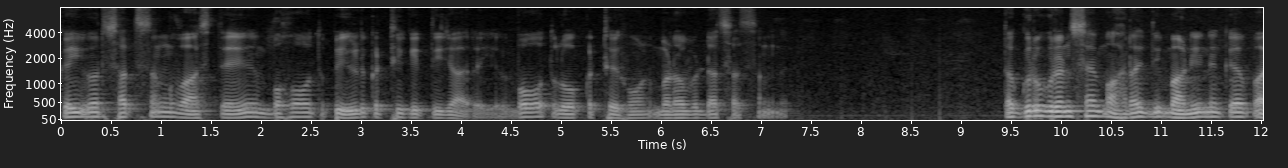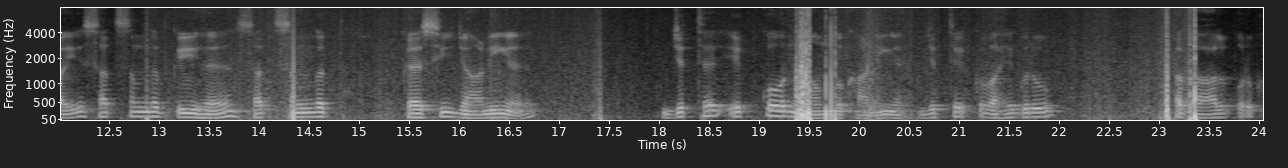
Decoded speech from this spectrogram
ਕਈ ਵਾਰ ਸਤਸੰਗ ਵਾਸਤੇ ਬਹੁਤ ਭੀੜ ਇਕੱਠੀ ਕੀਤੀ ਜਾ ਰਹੀ ਹੈ। ਬਹੁਤ ਲੋਕ ਇਕੱਠੇ ਹੋਣ, ਬੜਾ ਵੱਡਾ ਸਤਸੰਗ ਹੈ। ਤਾਂ ਗੁਰੂ ਗ੍ਰੰਥ ਸਾਹਿਬ ਮਹਾਰਾਜ ਦੀ ਬਾਣੀ ਨੇ ਕਿਹਾ, ਭਾਈ, ਸਤ ਸੰਗਤ ਕੀ ਹੈ? ਸਤ ਸੰਗਤ ਕੈਸੀ ਜਾਣੀ ਹੈ ਜਿੱਥੇ ਇੱਕੋ ਨਾਮ ਬਖਾਣੀ ਹੈ? ਜਿੱਥੇ ਇੱਕ ਵਾਹਿਗੁਰੂ, ਅਕਾਲ ਪੁਰਖ,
